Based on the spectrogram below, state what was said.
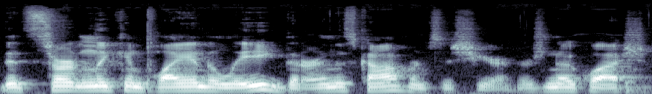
that certainly can play in the league that are in this conference this year. There's no question.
